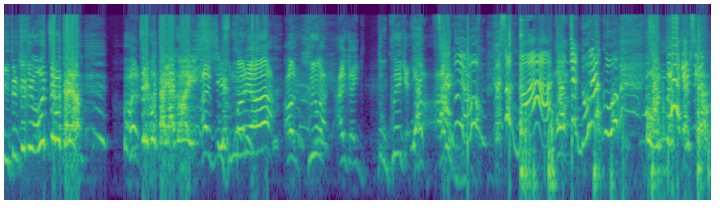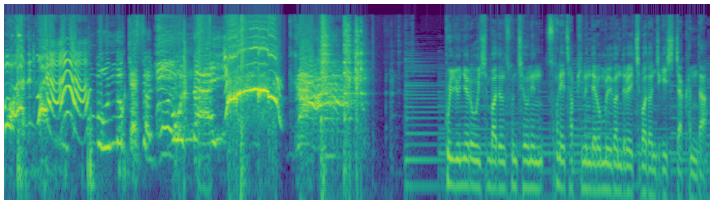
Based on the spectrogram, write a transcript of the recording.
니들 둘이 언제부터야? 언제부터냐고? 아이 무슨 말이야? 아, 구영아, 아이, 아이, 너그 얘기. 야, 차구용, 그 손 놔! 당장 놓으라고! 못 놓겠어. 지금 뭐 하는 거야? 못 놓겠어. 못 놔. 이 불륜녀로 의심받은 손채은은 손에 잡히는 대로 물건들을 집어던지기 시작한다.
